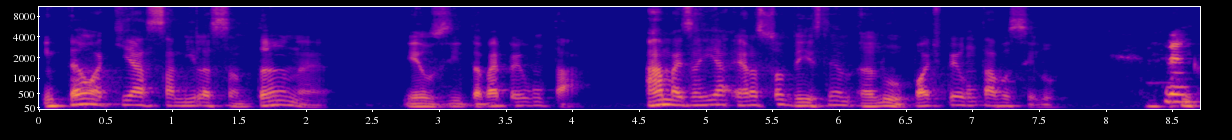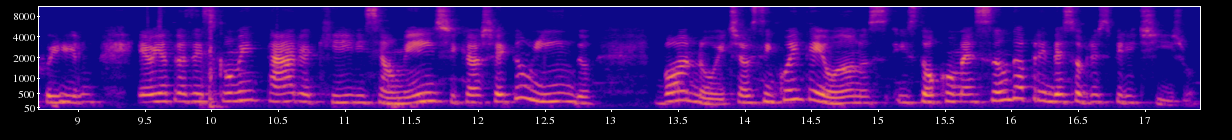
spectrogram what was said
Então, aqui a Samila Santana, Eusita, vai perguntar. Ah, mas aí era sua vez, né, Lu? Pode perguntar você, Lu. Tranquilo. Eu ia trazer esse comentário aqui inicialmente, que eu achei tão lindo. Boa noite. Aos 51 anos, estou começando a aprender sobre o Espiritismo.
